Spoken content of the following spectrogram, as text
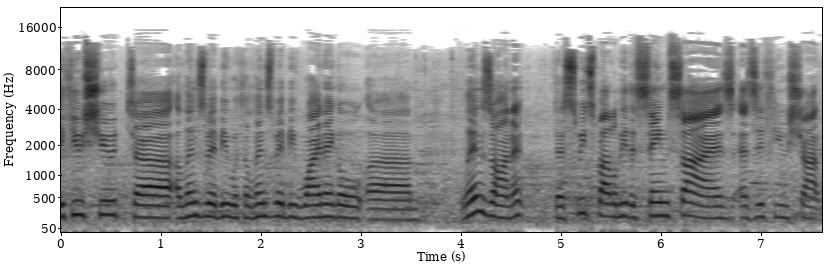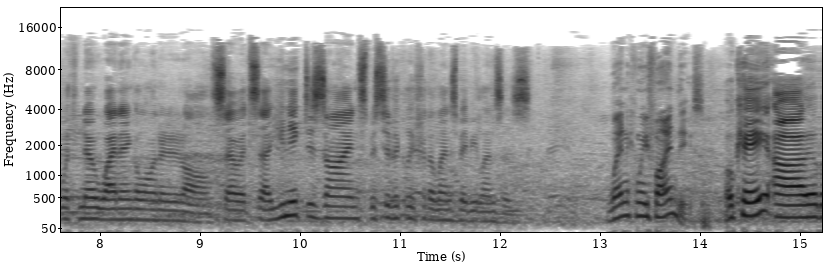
if you shoot uh, a Lensbaby with a Lensbaby wide angle uh, lens on it, the sweet spot will be the same size as if you shot with no wide angle on it at all. So it's a unique design specifically for the Lensbaby lenses. When can we find these? Okay, uh,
